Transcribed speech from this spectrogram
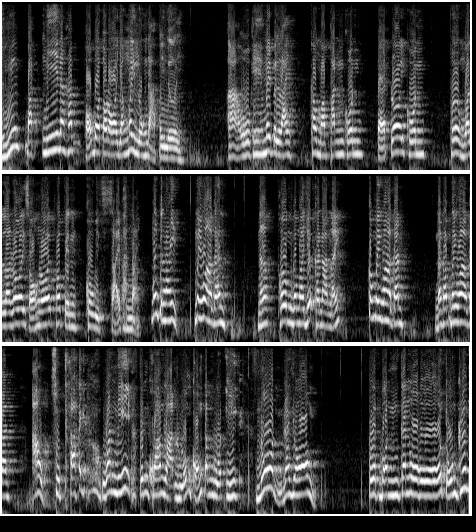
ถึงบัดนี้นะครับผบตรยังไม่ลงดาบไปเลย อ่าโอเคไม่เป็นไร เข้ามาพันคนแปดร้อยคน เพิ่มวันละร้อยสองร้อยเพราะเป็นโควิดสายพันธุ์ใหม่ ไม่เป็นไร ไม่ว่ากันนะเพิ่มกันมาเยอะขนาดไหน ก็ไม่ว่ากันนะครับไม่ว่ากัน เอาสุดท้ายวันนี้เป็นความหละหลวมของตำรวจอีก โน่นระยอง เปิดบ่อนกันโอ้โหโจงครึ่ม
